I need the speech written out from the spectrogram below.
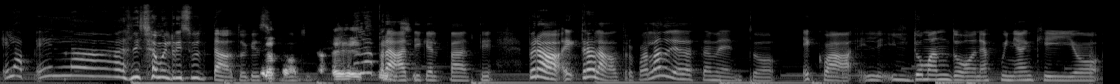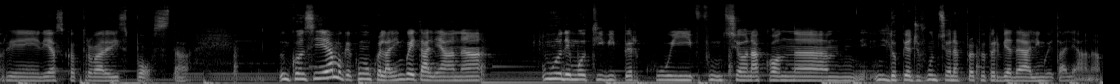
e la, e la diciamo il risultato che si pratica, eh, è la pratica, sì. infatti. Però, e, tra l'altro, parlando di adattamento, e qua il, il domandone a cui neanche io riesco a trovare risposta. Consideriamo che comunque la lingua italiana uno dei motivi per cui funziona con um, il doppiaggio funziona proprio per via della lingua italiana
